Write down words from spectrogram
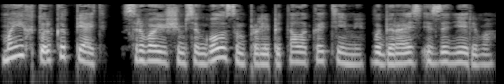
«Моих только пять», — срывающимся голосом пролепетала Катиме, выбираясь из-за дерева.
